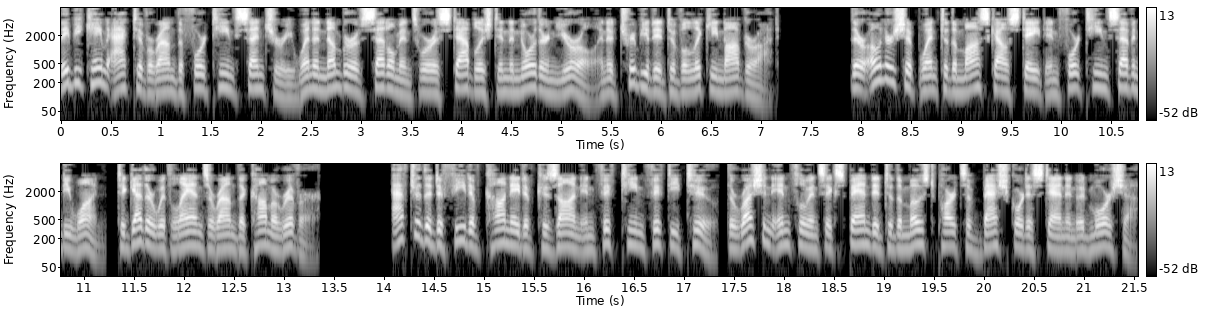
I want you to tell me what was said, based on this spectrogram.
They became active around the 14th century when a number of settlements were established in the northern Ural and attributed to Veliki Novgorod. Their ownership went to the Moscow state in 1471, together with lands around the Kama River. After the defeat of Khanate of Kazan in 1552, the Russian influence expanded to the most parts of Bashkortostan and Udmurtia.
